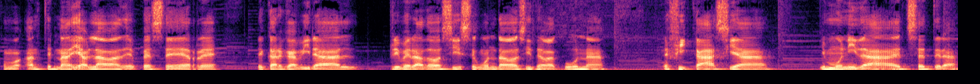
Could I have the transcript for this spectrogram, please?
Como antes nadie hablaba de PCR, de carga viral, primera dosis, segunda dosis de vacuna, eficacia, inmunidad, etc.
